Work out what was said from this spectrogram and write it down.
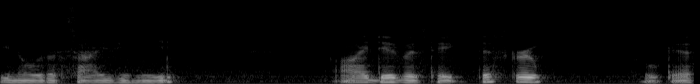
you know the size you need. All I did was take this screw, focus,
